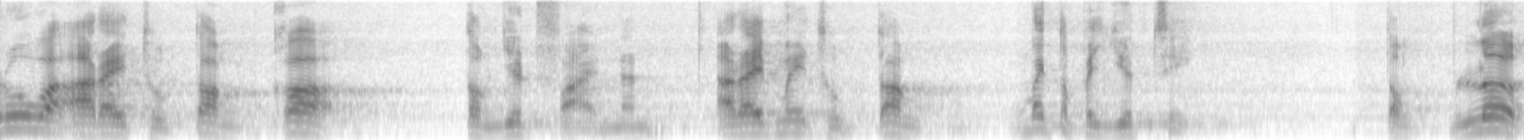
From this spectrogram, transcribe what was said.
รู้ว่าอะไรถูกต้องก็ต้องยึดฝ่ายนั้น อะไรไม่ถูกต้องไม่ต้องไปยึดสิ ต้องเลิก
